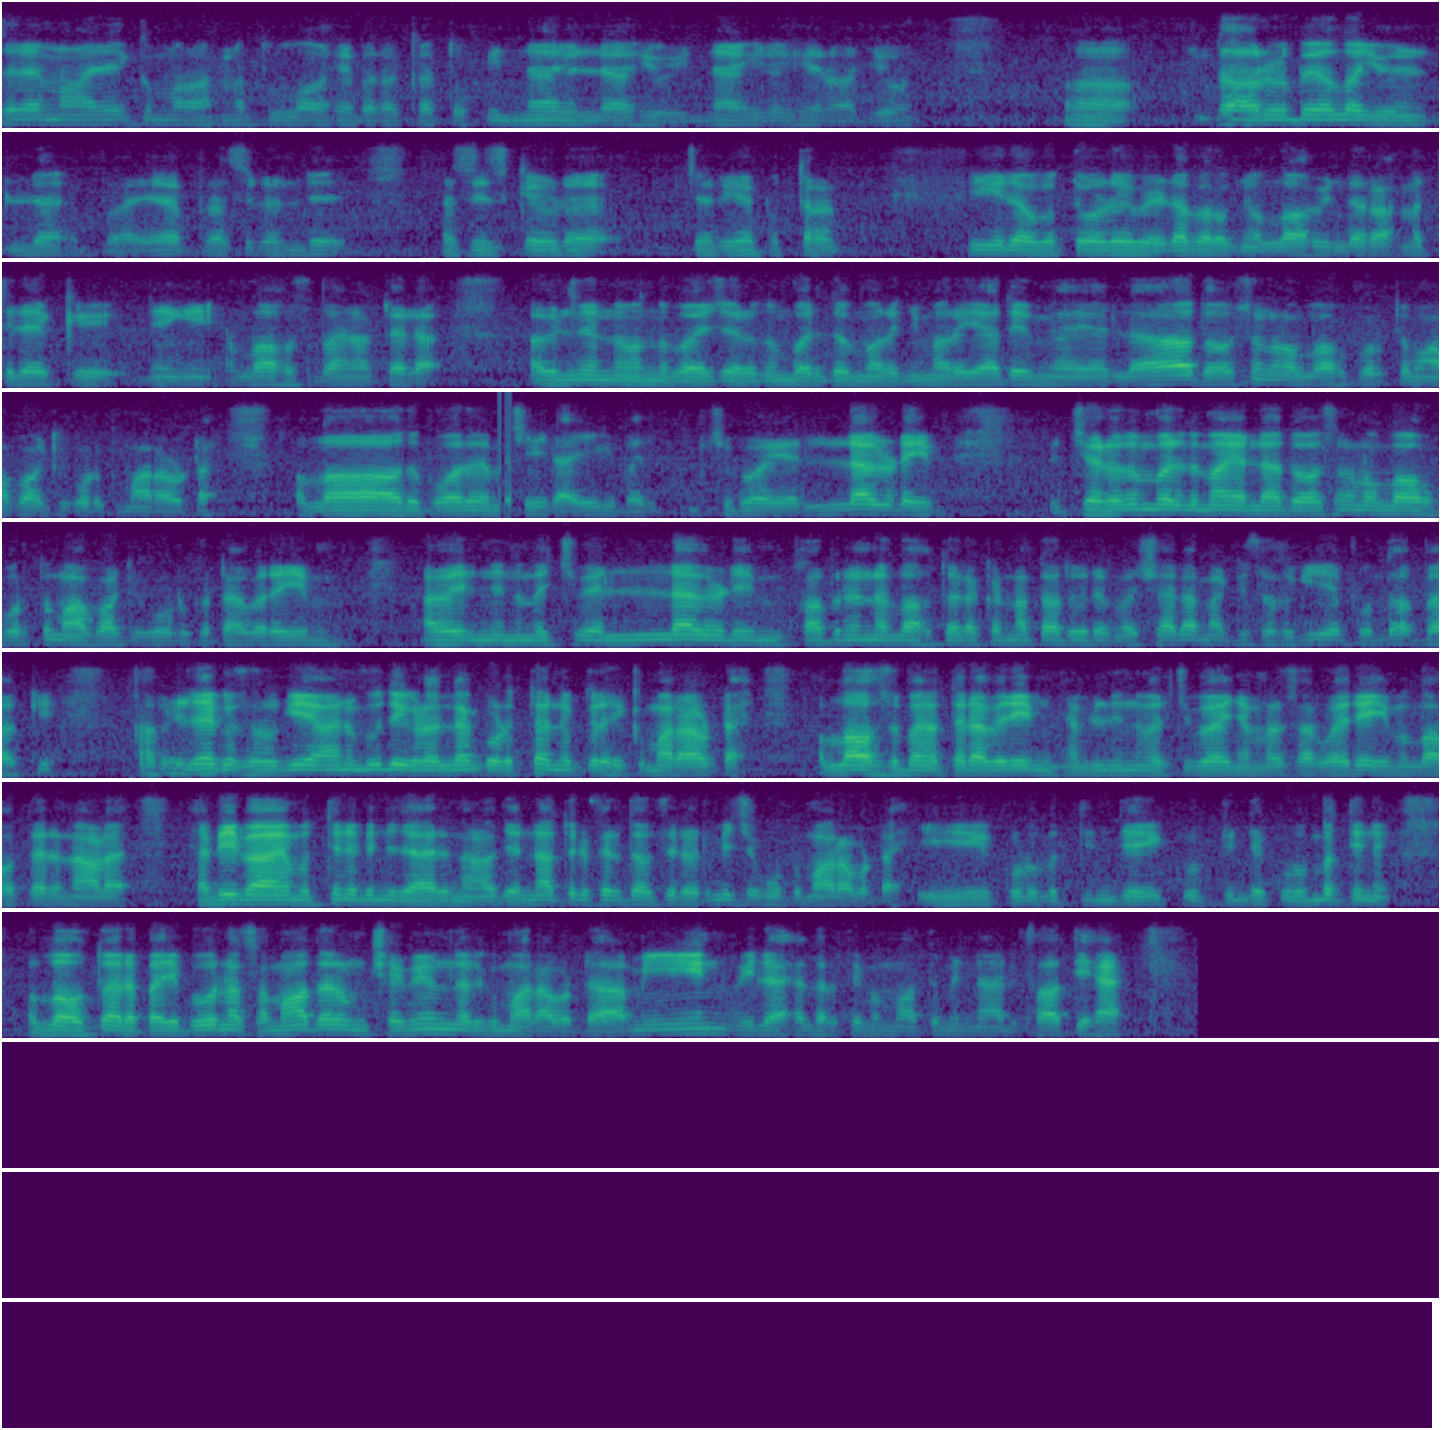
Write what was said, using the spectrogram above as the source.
السلام عليكم ورحمة الله وبركاته إنا لله وإنا إليه راجعون ആ, ദാറുൽ ബേള യൂണിറ്റിലെ പഴയ പ്രസിഡന്റ് അസീസ്കയുടെ ചെറിയ പുത്രൻ ഈ ലോകത്തോട് വിട പറഞ്ഞു അള്ളാഹുവിൻ്റെ റഹ്മത്തിലേക്ക് നീങ്ങി അള്ളാഹു സുബാനത്തല അവരിൽ നിന്ന് വന്നു പോയ ചെറുതും വലുതും മറിഞ്ഞും അറിയാതെയുമായ എല്ലാ ദോഷങ്ങളും അള്ളാഹു പുറത്ത് മാപ്പാക്കി കൊടുക്കുമാറാവട്ടെ അള്ളാഹ് അതുപോലെ ശീലായി മരിച്ചു പോയ എല്ലാവരുടെയും ചെറുതും വലുതുമായ എല്ലാ ദോഷങ്ങളും അള്ളാഹു പുറത്ത് മാപ്പാക്കി കൊടുക്കട്ടെ. അവരെയും അവരിൽ നിന്നും വെച്ച് എല്ലാവരുടെയും ഖബറിന് അള്ളാഹു തല കണ്ണത്താ ദൂരം വിശാലമാക്കി സ്വർഗീയ പുന്താപ്പാക്കി ഖബറിലേക്ക് സ്വർഗീയ അനുഭൂതികളെല്ലാം കൊടുത്ത് അനുഗ്രഹിക്കുമാറാവട്ടെ. അള്ളാഹു സുബാനത്തല അവരെയും അവരിൽ നിന്ന് മരിച്ചുപോയ നമ്മൾ സർവരെയും അള്ളാഹു തല നാളെ ഹബീബായ മുത്തിനബിന്റെ ചാരം നാളെ ജന്നാത്തുൽ ഫിർദൗസിൽ ഒരുമിച്ച് കൂട്ടുമാറാവട്ടെ. ഈ കുടുംബത്തിന്റെ ഈ കുട്ടിന്റെ കുടുംബത്തിന് അള്ളാഹു താല പരിപൂർണ സമാധാനവും ക്ഷമയും നൽകുമാറാവട്ടെ. അമീൻ ഇല ഹദർത്തി ഫാത്തിഹ.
